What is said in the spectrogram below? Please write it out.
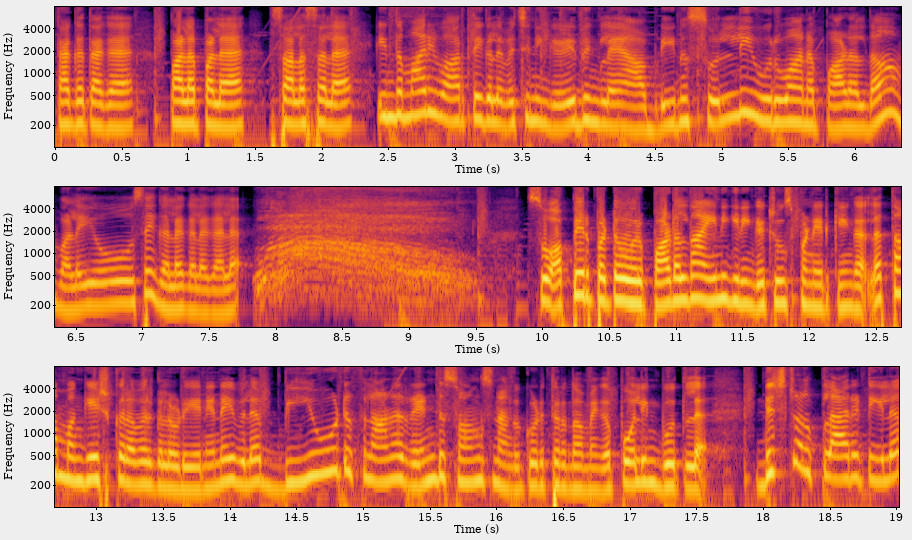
தக தக பல பல சலசல இந்த மாதிரி வார்த்தைகளை வச்சு நீங்கள் எழுதுங்களேன் அப்படின்னு சொல்லி உருவான பாடல் தான் வளையோசை கலகலகல ஸோ அப்பேற்பட்ட ஒரு பாடல் தான் இன்னைக்கு நீங்கள் சூஸ் பண்ணியிருக்கீங்க லதா மங்கேஷ்கர் அவர்களுடைய நினைவில் பியூட்டிஃபுல்லான ரெண்டு சாங்ஸ் நாங்கள் கொடுத்துருந்தோம் எங்கள் போலிங் பூத்தில் டிஜிட்டல் கிளாரிட்டியில்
